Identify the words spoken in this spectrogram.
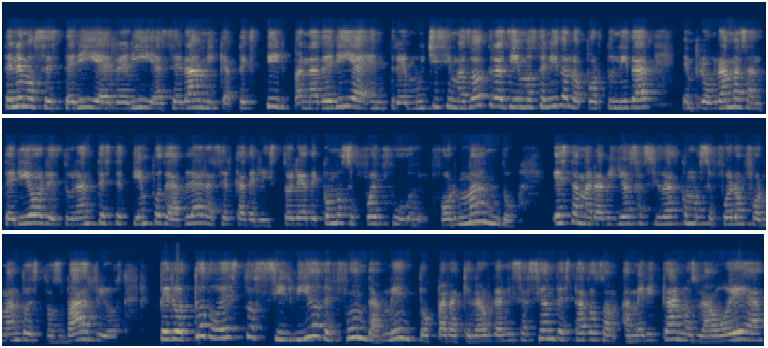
tenemos cestería, herrería, cerámica, textil, panadería, entre muchísimas otras. Y hemos tenido la oportunidad en programas anteriores durante este tiempo de hablar acerca de la historia, de cómo se fue formando esta maravillosa ciudad, cómo se fueron formando estos barrios, pero todo esto sirvió de fundamento para que la Organización de Estados Americanos, la OEA,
